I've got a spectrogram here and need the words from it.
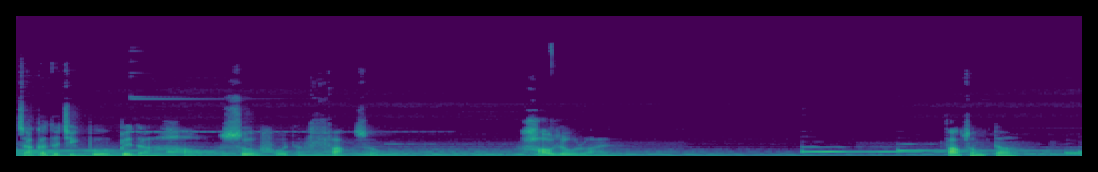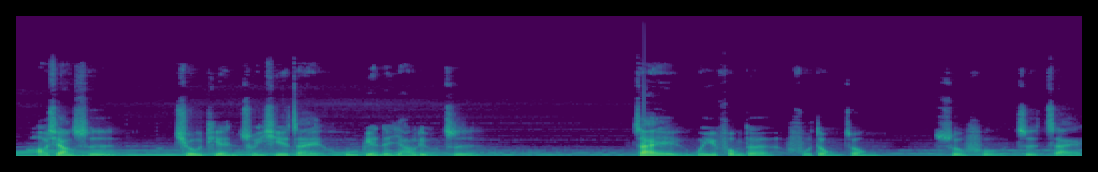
整个的颈部变得好舒服的放松，好柔软，放松到好像是秋天垂泻在湖边的杨柳枝，在微风的浮动中舒服自在，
